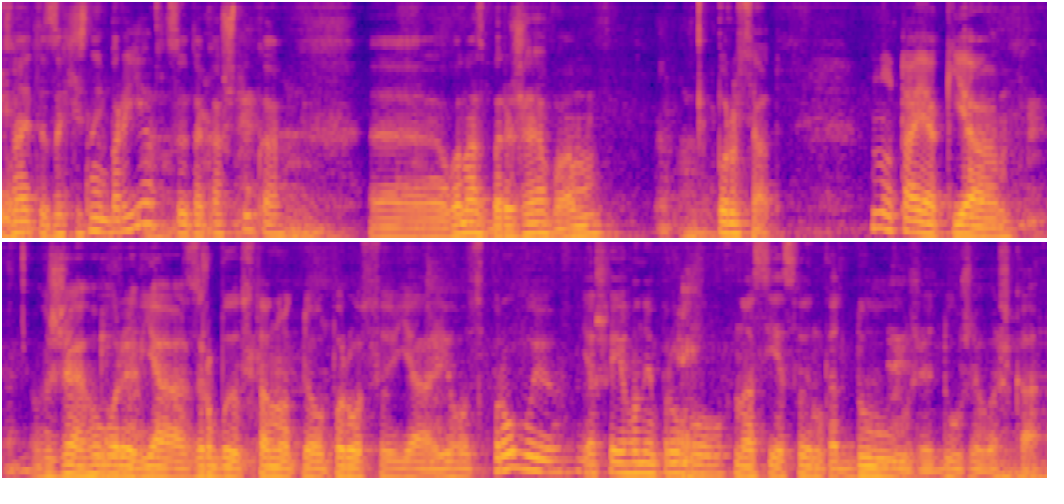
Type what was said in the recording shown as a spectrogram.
знаєте, захисний бар'єр це така штука, е, вона збереже вам поросят. Ну, так як я вже говорив, я зробив станок для опоросу, я його спробую. Я ще його не пробував. У нас є свинка дуже-дуже важка.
